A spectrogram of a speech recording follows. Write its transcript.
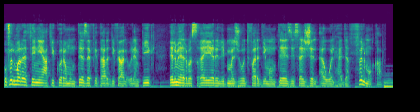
وفي المرة الثانية يعطي كرة ممتازة في ظهر الدفاع الأولمبيك. المهرب الصغير اللي بمجهود فردي ممتاز يسجل أول هدف في المقابل.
